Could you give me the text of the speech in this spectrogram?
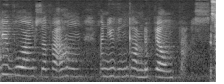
do boring stuff at home when you can come to Film Fest?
